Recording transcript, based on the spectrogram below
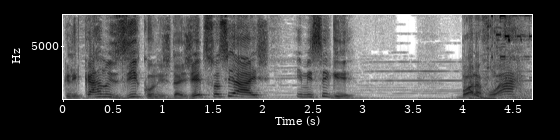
clicar nos ícones das redes sociais e me seguir. Bora voar?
